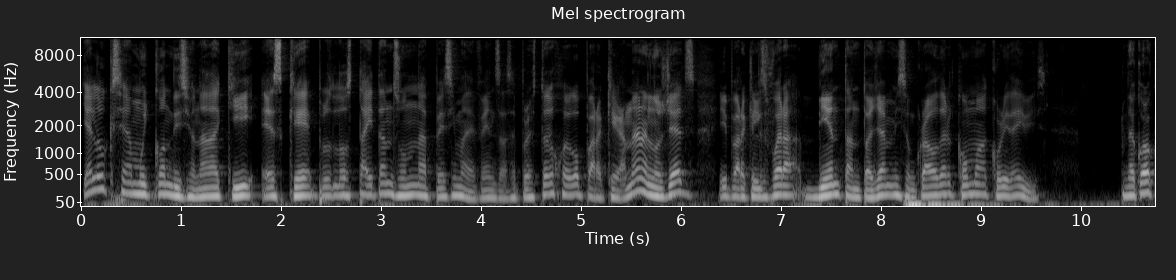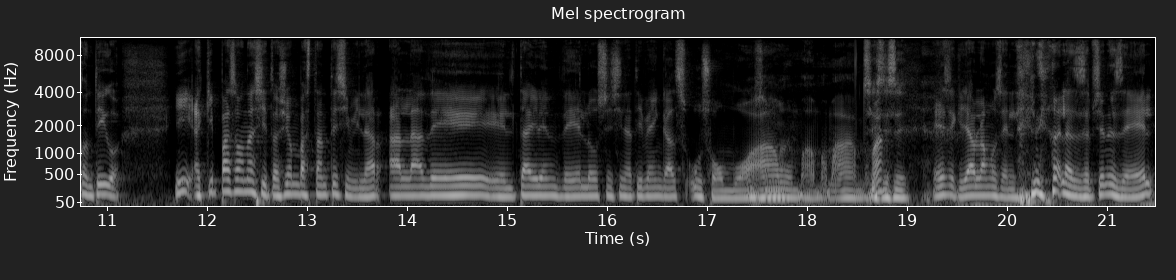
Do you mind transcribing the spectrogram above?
Y algo que sea muy condicionado aquí es que pues, los Titans son una pésima defensa. Se prestó el juego para que ganaran los Jets y para que les fuera bien tanto a Jamison Crowder como a Corey Davis. De acuerdo contigo. Y aquí pasa una situación bastante similar a la del Tyrant de los Cincinnati Bengals, Uso Sí, sí, sí. Ese que ya hablamos en las decepciones de él.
